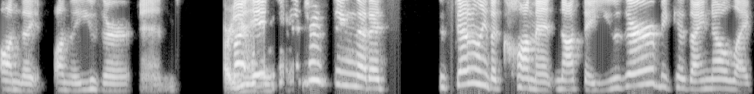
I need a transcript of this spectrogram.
on the on the user end. Are but you it's interesting that it's it's definitely the comment, not the user, because I know like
